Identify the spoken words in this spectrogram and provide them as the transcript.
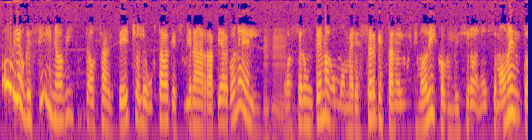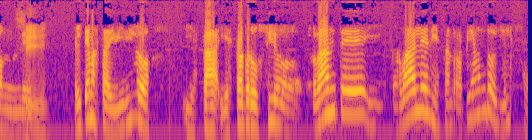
Obvio que sí, ¿no? viste? O sea, de hecho le gustaba que subieran a rapear con él. O hacer un tema como Merecer, que está en el último disco, que lo hicieron en ese momento, donde Sí, el tema está dividido y está y está producido por Dante y por Valen y están rapeando y él se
